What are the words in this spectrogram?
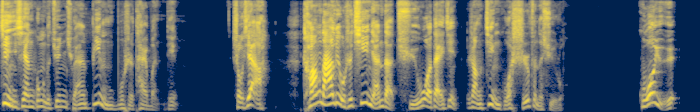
晋献公的军权并不是太稳定。首先啊，长达六十七年的曲沃殆尽，让晋国十分的虚弱。《国语》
